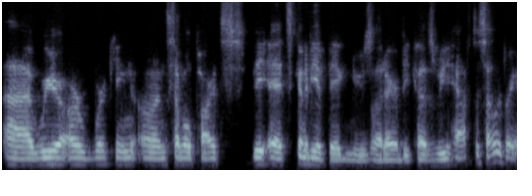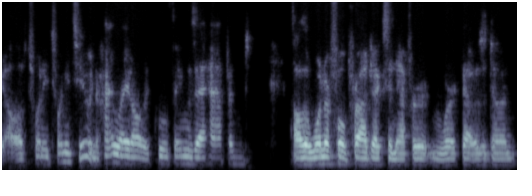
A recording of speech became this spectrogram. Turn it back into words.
uh, we are working on several parts. It's going to be a big newsletter because we have to celebrate all of 2022 and highlight all the cool things that happened, all the wonderful projects and effort and work that was done.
